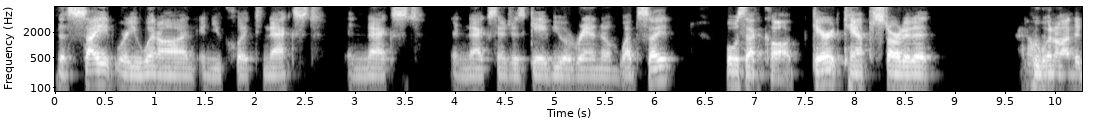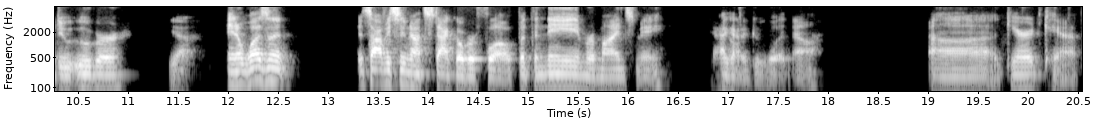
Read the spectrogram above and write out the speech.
the site where you went on and you clicked next and next and next, and it just gave you a random website. What was that called? Garrett Camp started it, who know. went on to do Uber, Yeah. and it wasn't. It's obviously not Stack Overflow, but the name reminds me. I gotta Google it now. Uh, Garrett Camp.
